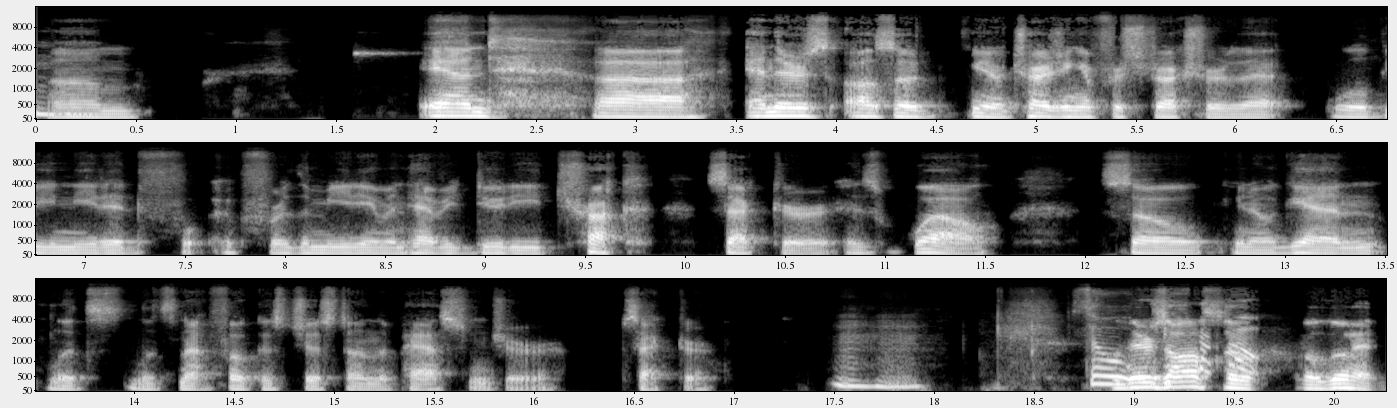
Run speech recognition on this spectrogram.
Mm-hmm. Um, and uh, and there's also you know charging infrastructure that will be needed for, for the medium and heavy duty truck sector as well. So you know again let's let's not focus just on the passenger sector. Mm-hmm. so there's also oh go ahead.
